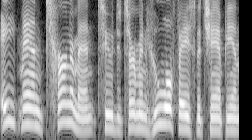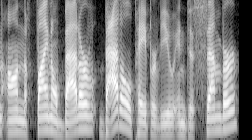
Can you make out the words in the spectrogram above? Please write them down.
eight man tournament to determine who will face the champion on the final battle, battle pay per view in December.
